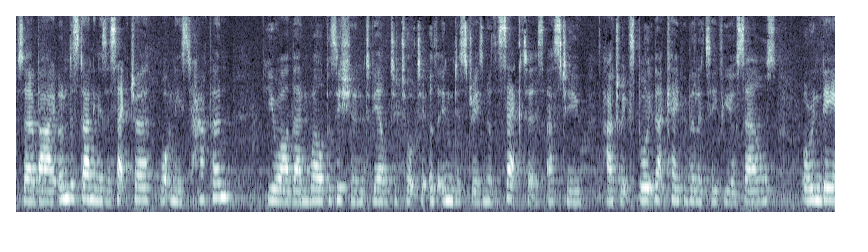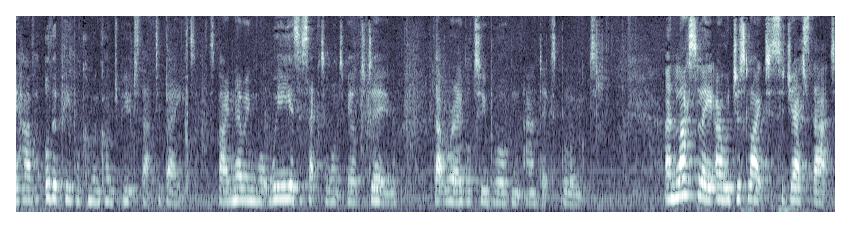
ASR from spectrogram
So by understanding as a sector what needs to happen, you are then well positioned to be able to talk to other industries and other sectors as to how to exploit that capability for yourselves or indeed have other people come and contribute to that debate. It's by knowing what we as a sector want to be able to do that we're able to broaden and exploit. And lastly, I would just like to suggest that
